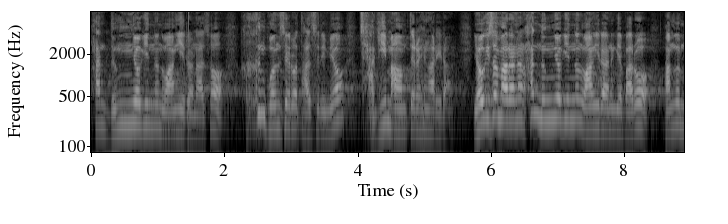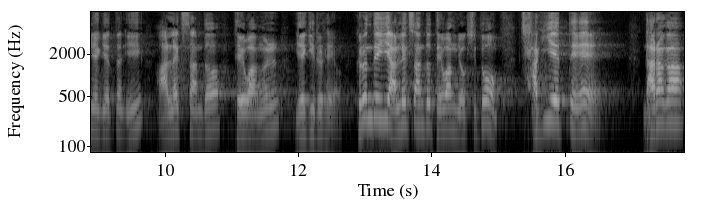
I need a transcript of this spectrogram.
한 능력 있는 왕이 일어나서 큰 권세로 다스리며 자기 마음대로 행하리라. 여기서 말하는 한 능력 있는 왕이라는 게 바로 방금 얘기했던 이 알렉산더 대왕을 얘기를 해요. 그런데 이 알렉산더 대왕 역시도 자기의 때에 나라가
